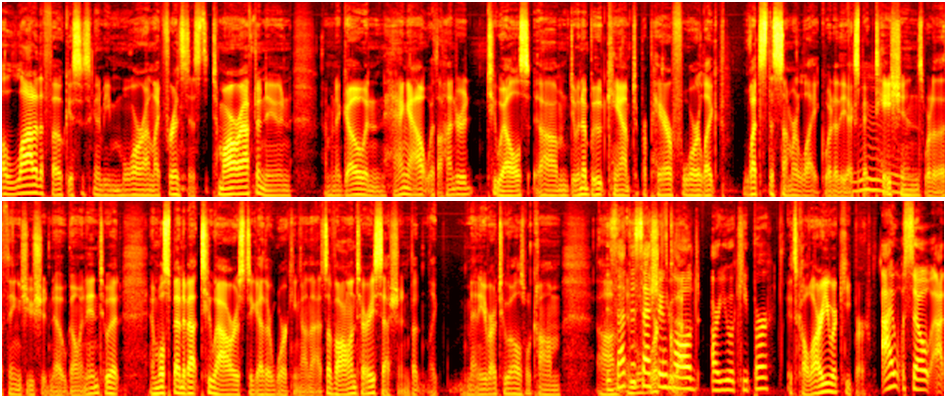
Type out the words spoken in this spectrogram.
a lot of the focus is going to be more on like, for instance, tomorrow afternoon, I'm going to go and hang out with 100 2Ls um, doing a boot camp to prepare for like what's the summer like? What are the expectations? What are the things you should know going into it? And we'll spend about two hours together working on that. It's a voluntary session, but like many of our 2Ls will come. Um, Is that the we'll session through that. called "Are You a Keeper"? It's called Are You a Keeper? I so uh,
